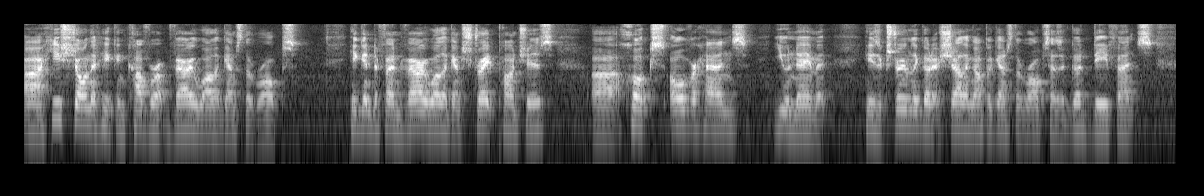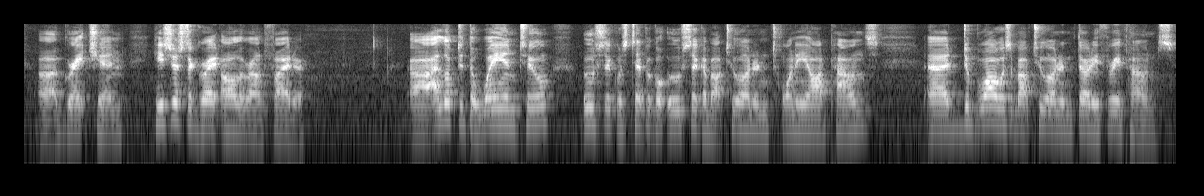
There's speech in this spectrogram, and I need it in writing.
Uh, he's shown that he can cover up very well against the ropes. He can defend very well against straight punches, uh, hooks, overhands, you name it. He's extremely good at shelling up against the ropes, has a good defense, uh, great chin. He's just a great all-around fighter. Uh, I looked at the weigh-in too. Usyk was typical Usyk, about 220 odd pounds. Uh, Dubois was about 233 pounds.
